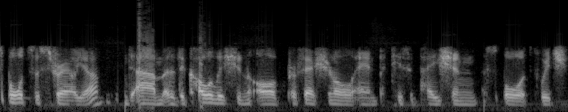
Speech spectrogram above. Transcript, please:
Sports Australia, and, um, the Coalition of Professional and Participation Sports, which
